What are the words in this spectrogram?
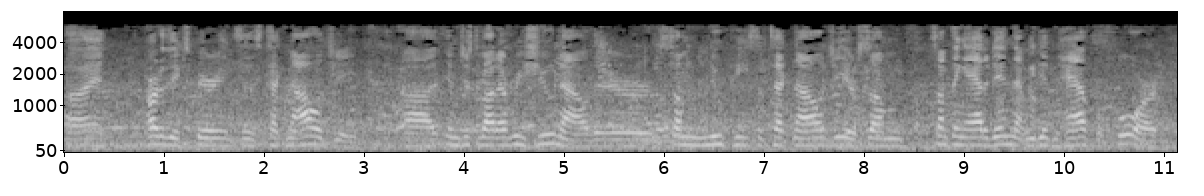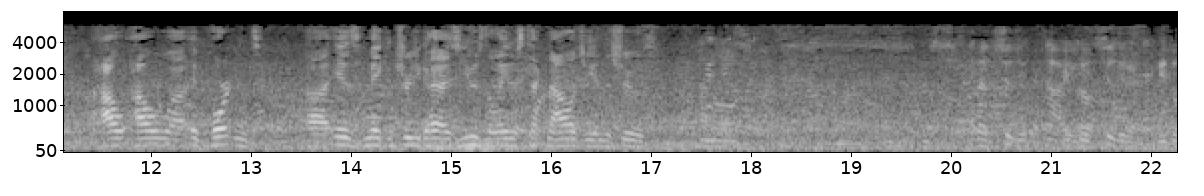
Uh, part of the experience is technology. Uh, in just about every shoe now, there's some new piece of technology or some something added in that we didn't have before. How uh, important is making sure you guys use the latest technology in the shoes? あの例えば修理あえっと修理がえっと、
